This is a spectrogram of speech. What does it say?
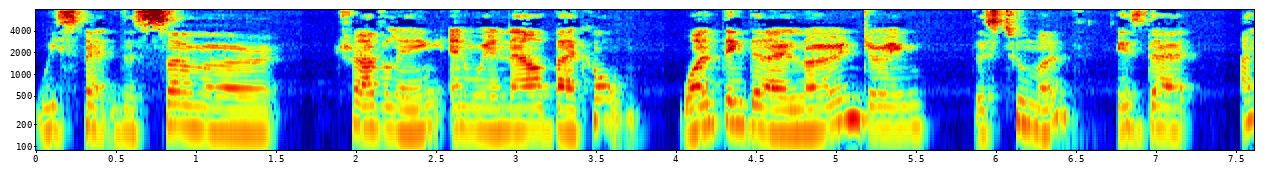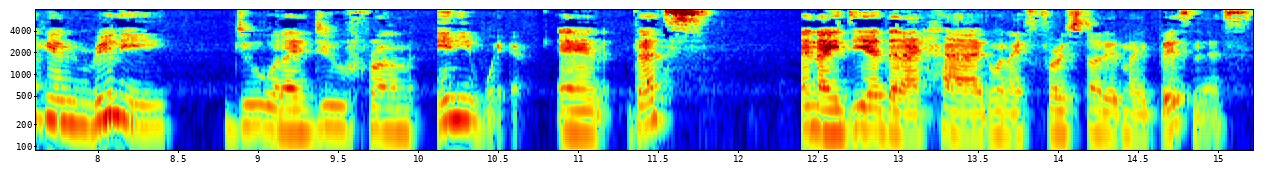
We spent the summer traveling, and we're now back home. One thing that I learned during this two months is that I can really do what I do from anywhere. And that's an idea that I had when I first started my business.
